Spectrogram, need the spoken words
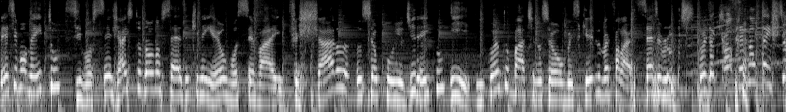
Nesse momento, se você já estudou no SESI que nem eu, você vai fechar o, o seu punho direito e, enquanto bate no seu ombro esquerdo, vai falar SESI Roots. Coisa que você não tem chupa!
